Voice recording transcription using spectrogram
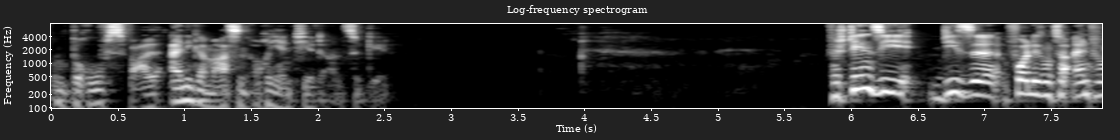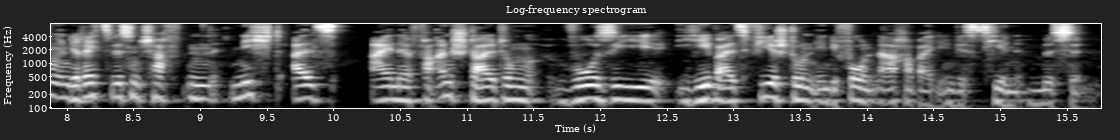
und Berufswahl einigermaßen orientiert anzugehen. Verstehen Sie diese Vorlesung zur Einführung in die Rechtswissenschaften nicht als eine Veranstaltung, wo Sie jeweils vier Stunden in die Vor- und Nacharbeit investieren müssen.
